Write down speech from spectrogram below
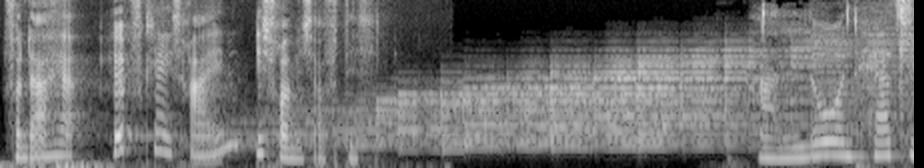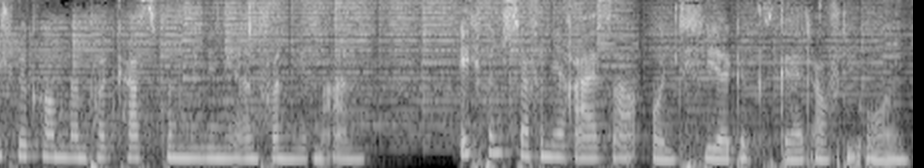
Von daher hüpf gleich rein. Ich freue mich auf dich. Hallo und herzlich willkommen beim Podcast von Millionären von nebenan. Ich bin Stefanie Reiser und hier gibt's Geld auf die Ohren.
